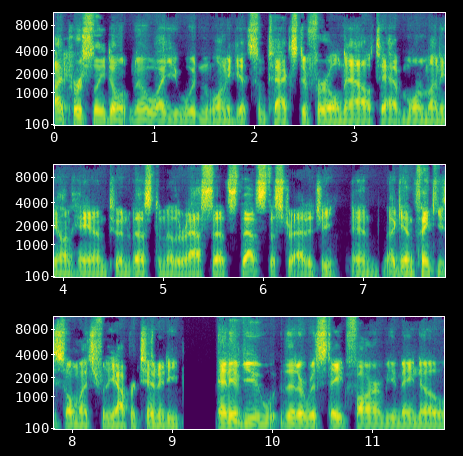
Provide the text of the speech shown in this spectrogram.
I personally don't know why you wouldn't want to get some tax deferral now to have more money on hand to invest in other assets. That's the strategy. And again, thank you so much for the opportunity. Any of you that are with State Farm, you may know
